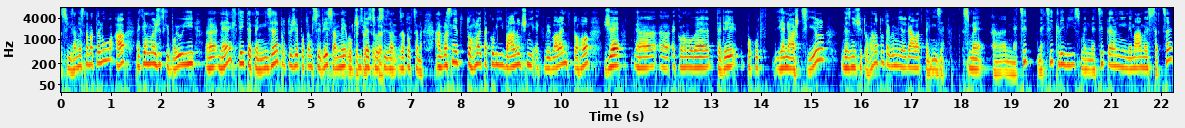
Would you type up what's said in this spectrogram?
svých zaměstnavatelů a ekonomové vždycky bojují, ne, chtějte peníze, protože potom si vy sami jako určíte, co, co si za, za to chceme. A vlastně tohle takový vánoční ekvivalent toho, že ekonomové tedy, pokud je náš cíl, nezničit tu hodnotu, tak by měli dávat peníze. Jsme necit, necitliví, jsme necitelní, nemáme srdce?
